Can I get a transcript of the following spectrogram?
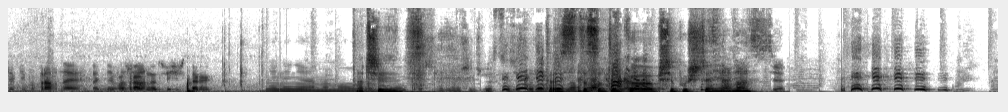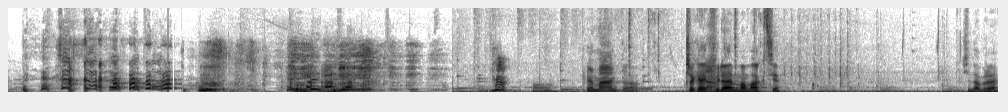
Czek niepoprawny. Czek niepoprawny, 34. Nie, nie, nie, mam Znaczy, To, jest, to są tylko przypuszczenia, nie? Siemanko. Czekaj chwilę, mam akcję. Dzień dobry.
